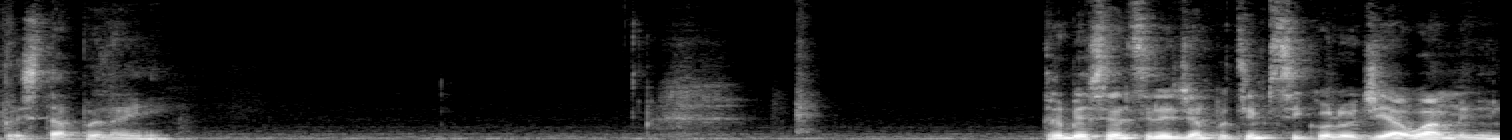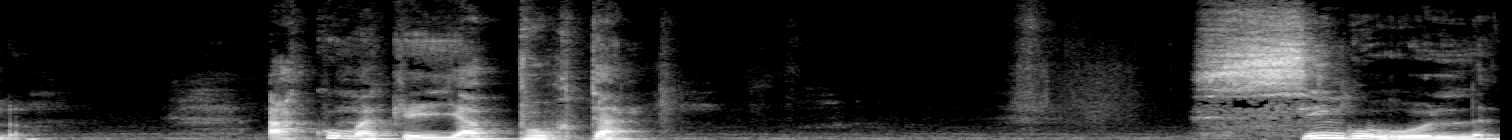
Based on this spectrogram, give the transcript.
pe stăpâna ei? Trebuie să înțelegem puțin psihologia oamenilor. Acum că ea purta singurul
